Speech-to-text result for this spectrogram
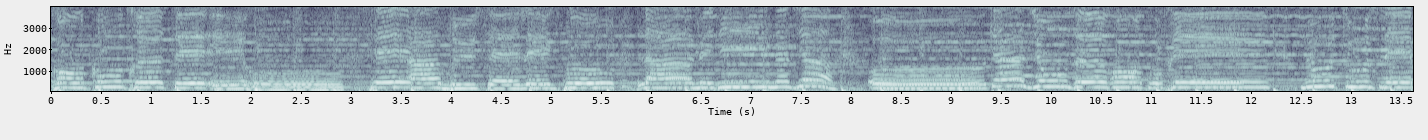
rencontre tes héros. C'est à Bruxelles Expo, la Médinasia. Occasion de rencontrer nous tous les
